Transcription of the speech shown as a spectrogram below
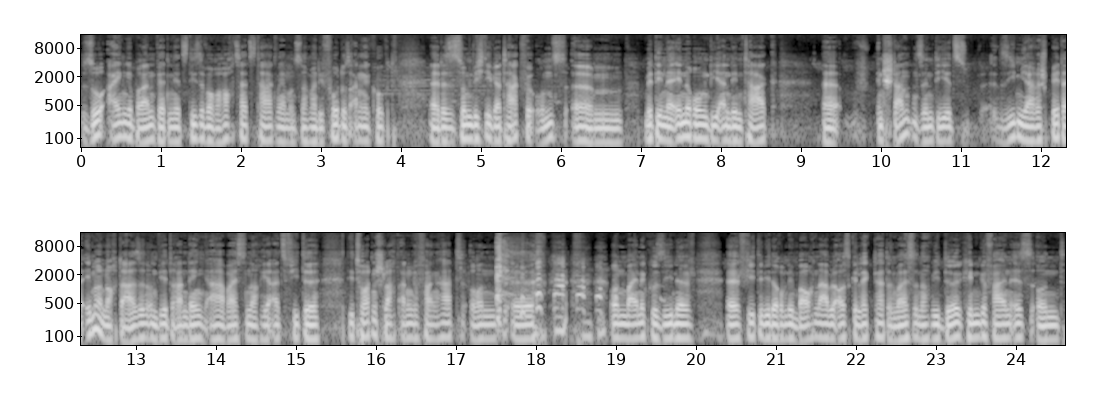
so eingebrannt. Wir hatten jetzt diese Woche Hochzeitstag, wir haben uns nochmal die Fotos angeguckt. Äh, das ist so ein wichtiger Tag für uns ähm, mit den Erinnerungen, die an dem Tag äh, entstanden sind, die jetzt sieben Jahre später immer noch da sind und wir dran denken, ah, weißt du noch, hier als Fiete die Tortenschlacht angefangen hat und, äh, und meine Cousine äh, Fiete wiederum den Bauchnabel ausgeleckt hat und weißt du noch, wie Dirk hingefallen ist und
